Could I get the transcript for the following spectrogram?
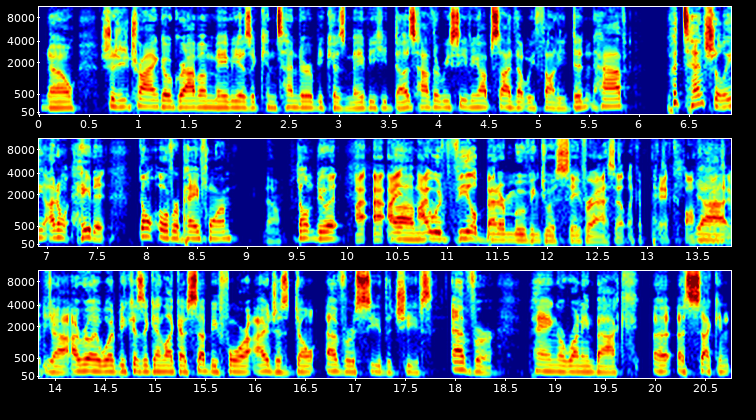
No. Should you try and go grab him maybe as a contender because maybe he does have the receiving upside that we thought he didn't have? Potentially. I don't hate it. Don't overpay for him. No. Don't do it. I I, Um, I would feel better moving to a safer asset like a pick off Yeah, yeah, I really would because again, like I've said before, I just don't ever see the Chiefs ever paying a running back a, a second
